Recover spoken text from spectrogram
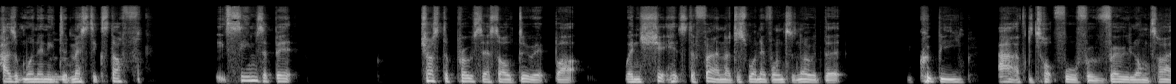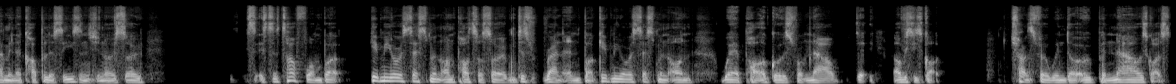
hasn't won any mm. domestic stuff. It seems a bit trust the process, I'll do it. But when shit hits the fan, I just want everyone to know that we could be out of the top four for a very long time in a couple of seasons, you know. So it's, it's a tough one, but give me your assessment on Potter. Sorry, I'm just ranting, but give me your assessment on where Potter goes from now. Obviously, he's got transfer window open now. He's got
